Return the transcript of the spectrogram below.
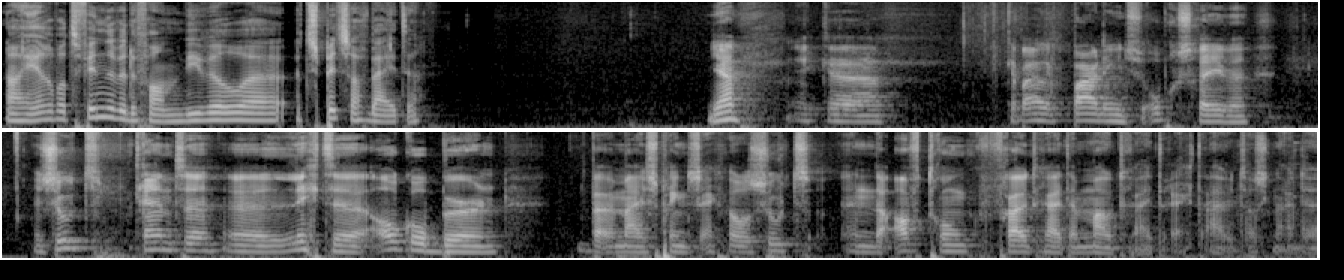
Nou heren, wat vinden we ervan? Wie wil eh, het spits afbijten? Ja, ik, eh, ik heb eigenlijk een paar dingetjes opgeschreven. Zoet, krenten, eh, lichte alcoholburn. Bij mij springt dus echt wel zoet en de aftronk, fruitigheid en moutigheid er echt uit als ik naar de,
